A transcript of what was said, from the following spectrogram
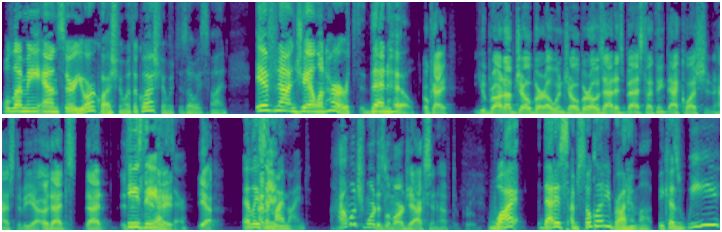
Well, let me answer your question with a question, which is always fun. If not Jalen Hurts, then who? Okay, you brought up Joe Burrow. When Joe Burrow's at his best, I think that question has to be, uh, or that's that. Is He's the answer. Yeah. At least I in mean- my mind. How much more does Lamar Jackson have to prove? Why? That is, I'm so glad he brought him up because we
